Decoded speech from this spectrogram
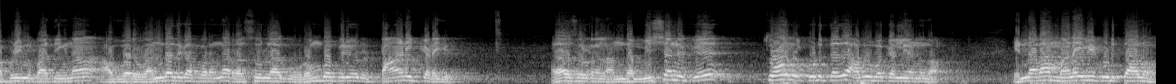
அப்படின்னு பார்த்தீங்கன்னா அவர் வந்ததுக்கப்புறம் தான் ரசூல்லாவுக்கு ரொம்ப பெரிய ஒரு டானிக் கிடைக்குது. அதாவது சொல்கிறேன் அந்த மிஷனுக்கு தோல் கொடுத்தது அபூபக்கர்லியானு தான் என்னதான் மனைவி கொடுத்தாலும்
